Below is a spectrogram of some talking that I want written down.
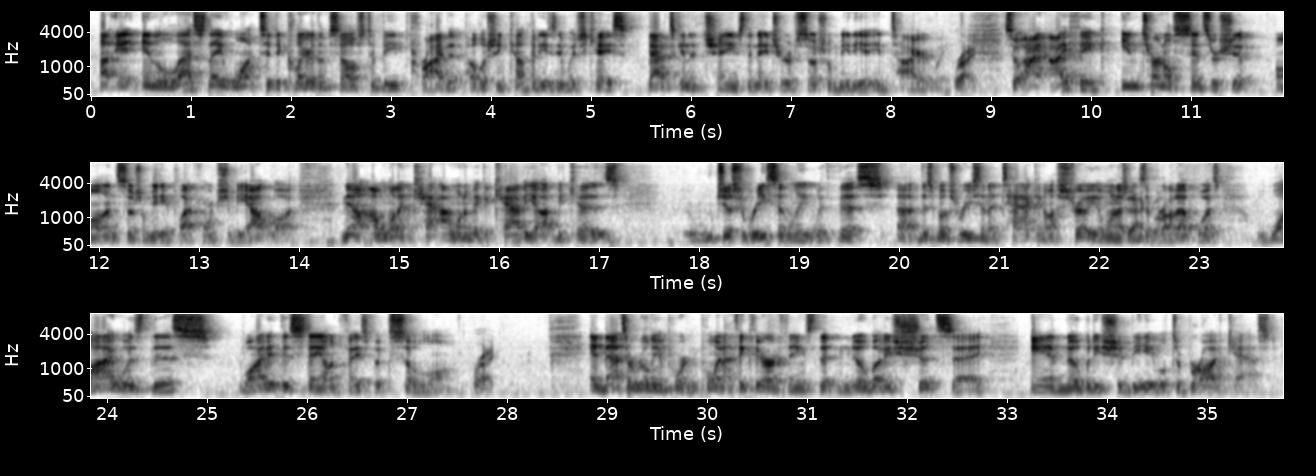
Uh, unless they want to declare themselves to be private publishing companies, in which case that's going to change the nature of social media entirely. Right. So I, I think internal censorship on social media platforms should be outlawed. Now I want to ca- I want to make a caveat because just recently with this uh, this most recent attack in Australia, one of the things that brought up was why was this why did this stay on Facebook so long? Right. And that's a really important point. I think there are things that nobody should say and nobody should be able to broadcast.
